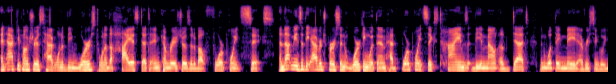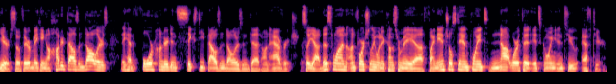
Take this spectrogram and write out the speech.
An acupuncturist had one of the worst, one of the highest debt to income ratios at about 4.6. And that means that the average person working with them had 4.6 times the amount of debt than what they made every single year. So if they were making $100,000, they had $460,000 in debt on average. So yeah, this one, unfortunately, when it comes from a uh, financial standpoint, not worth it. It's going into F tier.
